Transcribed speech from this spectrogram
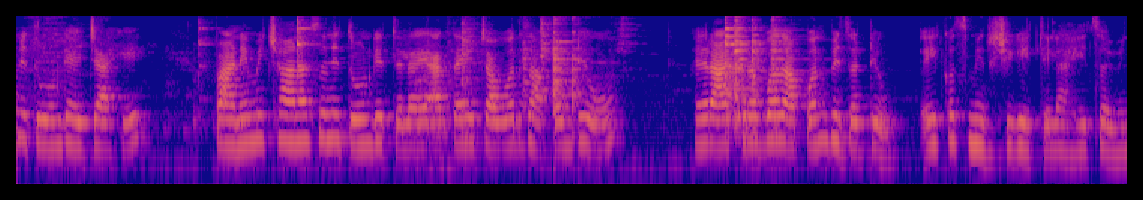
नितळून घ्यायचे आहे. पाणी मी छान असं नितळून घेतलेलं आहे. आता याच्यावर झाकण ठेवू. हे रात्रभर आपण भिजत ठेवू. एकच मिरची घेतलेली आहे चवी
